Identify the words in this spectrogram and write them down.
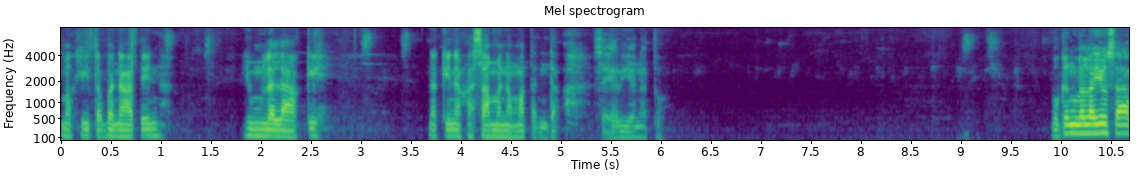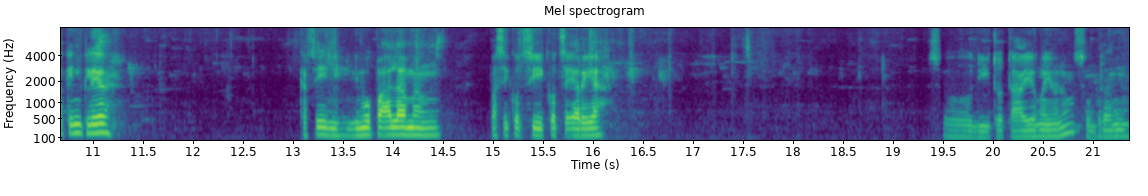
makita ba natin yung lalaki na kinakasama ng matanda sa area na to. Huwag kang lalayo sa akin, Claire. Kasi hindi mo pa alam ang pasikot-sikot sa area. So, dito tayo ngayon, no? Sobrang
